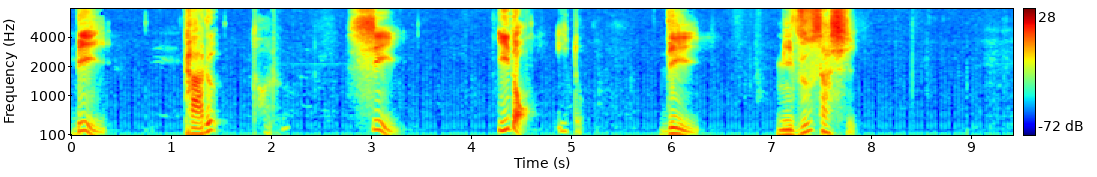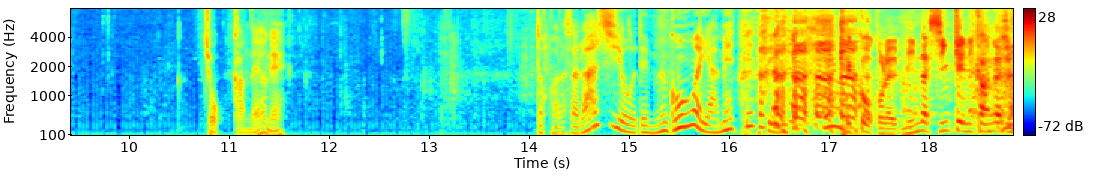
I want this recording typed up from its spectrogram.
B 樽。たる C 井戸。井戸。D 水差し直感だよね。だからさ、ラジオで無言はやめてって言って。結構これみんな真剣に考えてる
